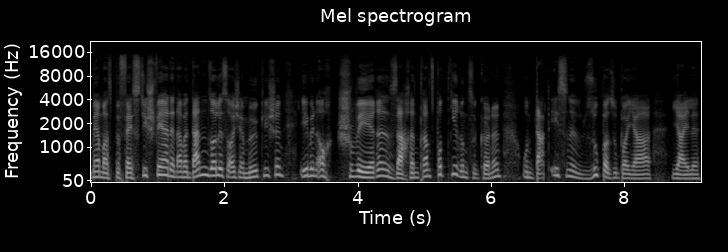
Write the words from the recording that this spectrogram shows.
mehrmals befestigt werden, aber dann soll es euch ermöglichen, eben auch schwere Sachen transportieren zu können. Und das ist eine super, super ja, geile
